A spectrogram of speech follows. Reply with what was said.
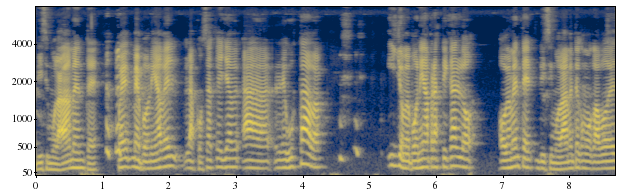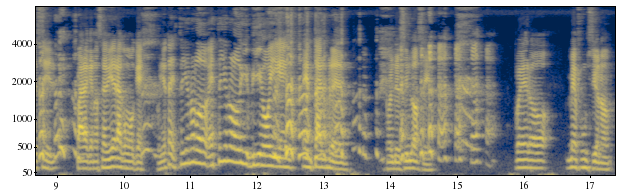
disimuladamente pues me ponía a ver las cosas que a ella ah, le gustaban y yo me ponía a practicarlo obviamente disimuladamente como acabo de decir para que no se viera como que "Puñeta, esto yo no lo esto yo no lo vi hoy en, en tal red por decirlo así. Pero me funcionó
